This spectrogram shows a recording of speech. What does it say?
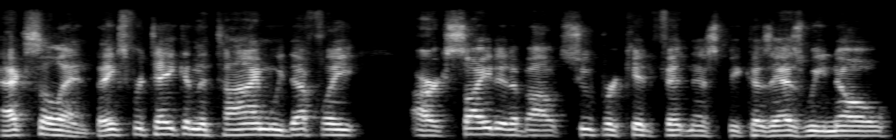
Excellent. Thanks for taking the time. We definitely are excited about Super Kid Fitness because, as we know,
